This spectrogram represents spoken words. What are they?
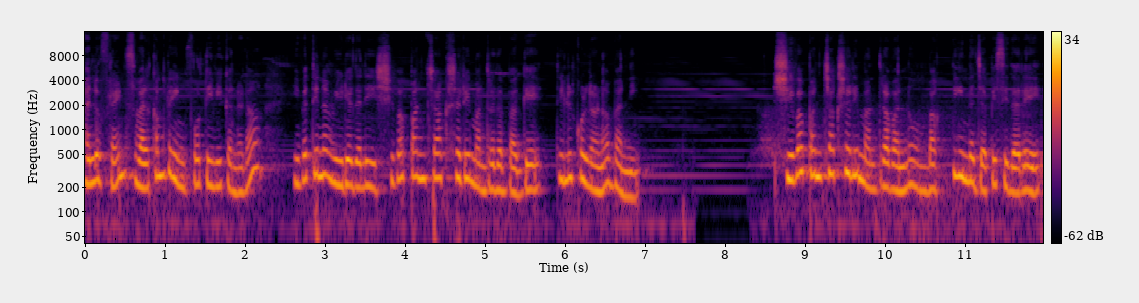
Hello friends welcome to info T V Kannada ಇವತ್ತಿನ ವಿಡಿಯೋದಲ್ಲಿ ಶಿವ ಪಂಚಾಕ್ಷರಿ ಮಂತ್ರದ ಬಗ್ಗೆ ತಿಳ್ಕೊಳ್ಳೋಣ ಬನ್ನಿ. ಶಿವ ಪಂಚಾಕ್ಷರಿ ಮಂತ್ರವನ್ನು ಭಕ್ತಿಯಿಂದ ಜಪಿಸಿದರೆ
